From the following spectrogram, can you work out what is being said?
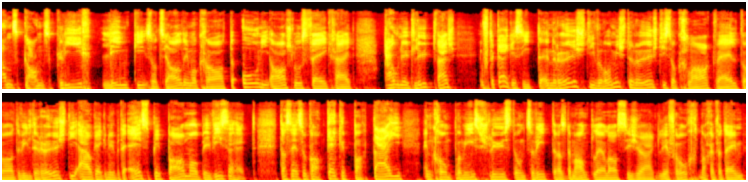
ganz, ganz gleich linke Sozialdemokraten ohne Anschlussfähigkeit. Auch nicht Leute, weißt auf der Gegenseite, ein Rösti, warum ist der Rösti so klar gewählt worden? Weil der Rösti auch gegenüber der SP ein paar Mal bewiesen hat, dass er sogar gegen die Partei einen Kompromiss schließt und so weiter. Also der Mantelerlass ist ja eigentlich eine Frucht nachher von dem.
